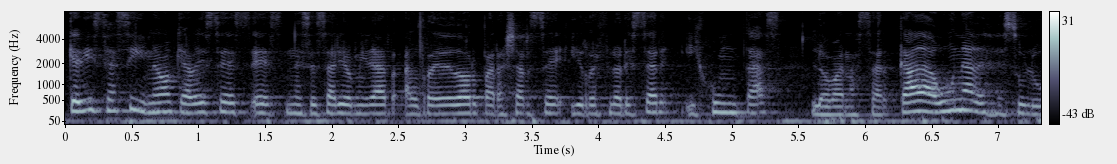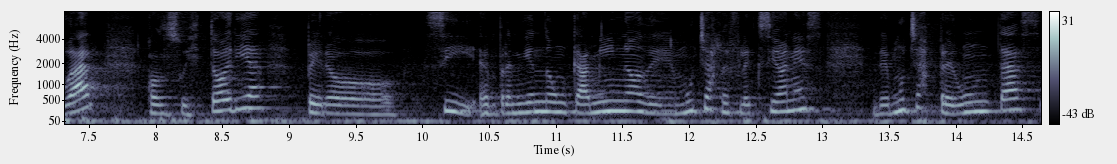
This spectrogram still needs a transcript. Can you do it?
que dice así, ¿no? que a veces es necesario mirar alrededor para hallarse y reflorecer y juntas lo van a hacer, cada una desde su lugar, con su historia, pero sí, emprendiendo un camino de muchas reflexiones, de muchas preguntas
